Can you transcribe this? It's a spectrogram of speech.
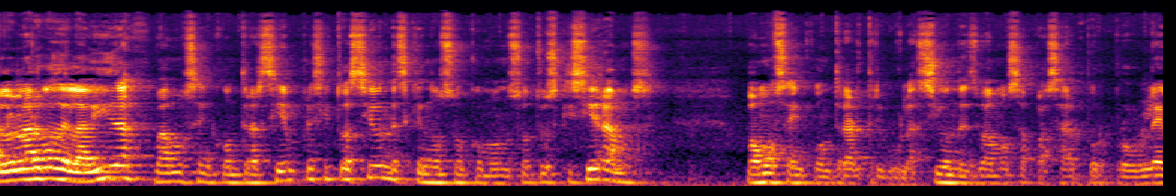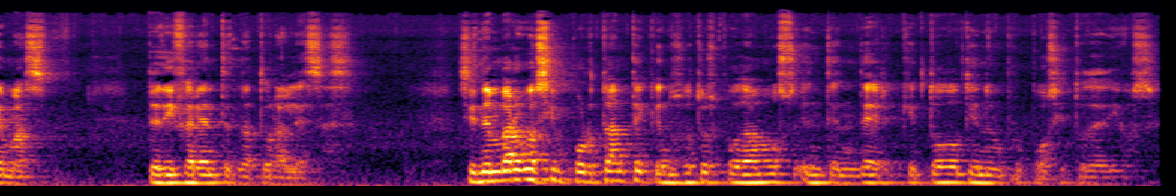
A lo largo de la vida vamos a encontrar siempre situaciones que no son como nosotros quisiéramos. Vamos a encontrar tribulaciones, vamos a pasar por problemas de diferentes naturalezas. Sin embargo, es importante que nosotros podamos entender que todo tiene un propósito de Dios.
